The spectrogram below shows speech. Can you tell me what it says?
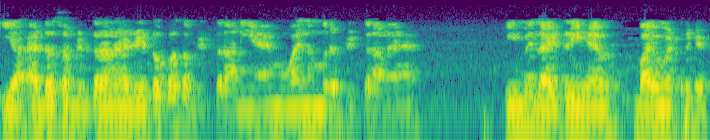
या एड्रेस अपडेट कराना है डेट ऑफ़ बर्थ अपडेट करानी है मोबाइल नंबर अपडेट कराना है। ईमेल आईडी है बायोमेट्रिक है,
